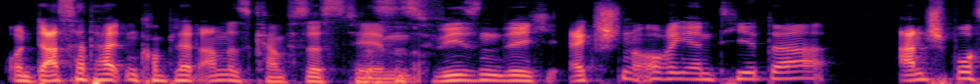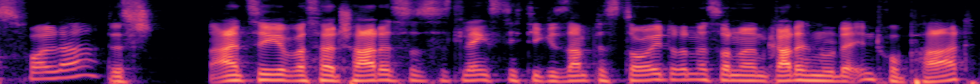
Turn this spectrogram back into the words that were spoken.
Und das hat halt ein komplett anderes Kampfsystem. Das ist wesentlich actionorientierter, anspruchsvoller. Das Einzige, was halt schade ist, ist, dass längst nicht die gesamte Story drin ist, sondern gerade nur der Intro-Part.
